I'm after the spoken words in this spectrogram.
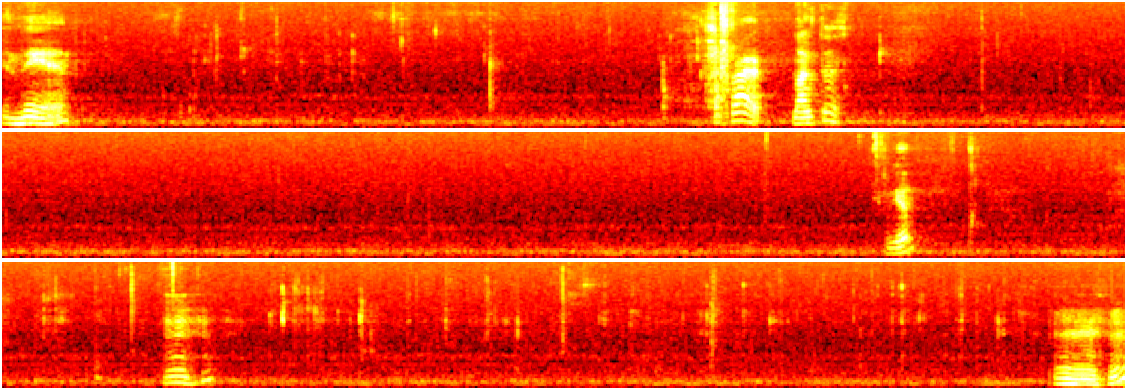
And then try it like this. Yep. Mm-hmm. Mm-hmm.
